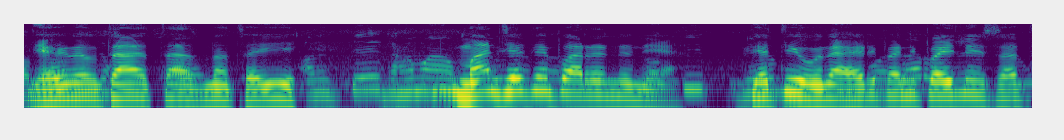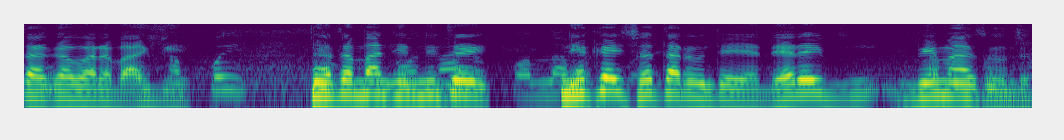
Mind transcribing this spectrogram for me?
एकदम अनि त्यही ठाउँमा मान्छे चाहिँ परेन नि। यहाँ त्यति हुँदाखेरि पनि पहिल्यै सतर्क भएर भागिदिए। न त मान्छे निकै निकै सतर हुन्थ्यो यहाँ धेरै बिमार हुन्थ्यो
